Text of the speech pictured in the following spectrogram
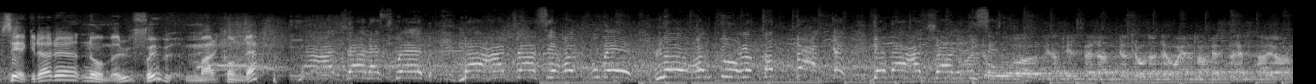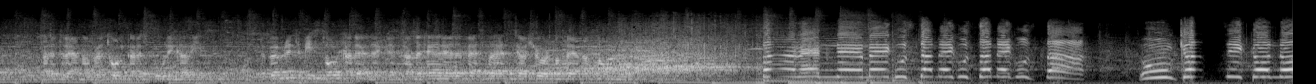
Segrare nummer sju, Marcon Lepp. Maharaja, la Suède, Maharaja s'est retrouvé, le retour, le comeback de Maharaja le 17. På mina tillfällen. Jag trodde att det var en av de bästa hästar jag hade tränat för. Jag tolkades på olika vis. Du behöver inte misstolka det längre, för det här är den bästa häst jag har kört och tränat någon gång. Barenne, me gusta, me gusta, me gusta! Un classico, no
